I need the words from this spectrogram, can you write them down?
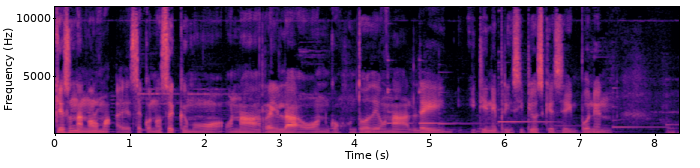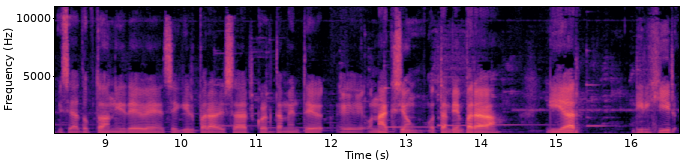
¿Qué es una norma? Eh, se conoce como una regla o un conjunto de una ley y tiene principios que se imponen y se adoptan y debe seguir para realizar correctamente eh, una acción o también para guiar, dirigir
